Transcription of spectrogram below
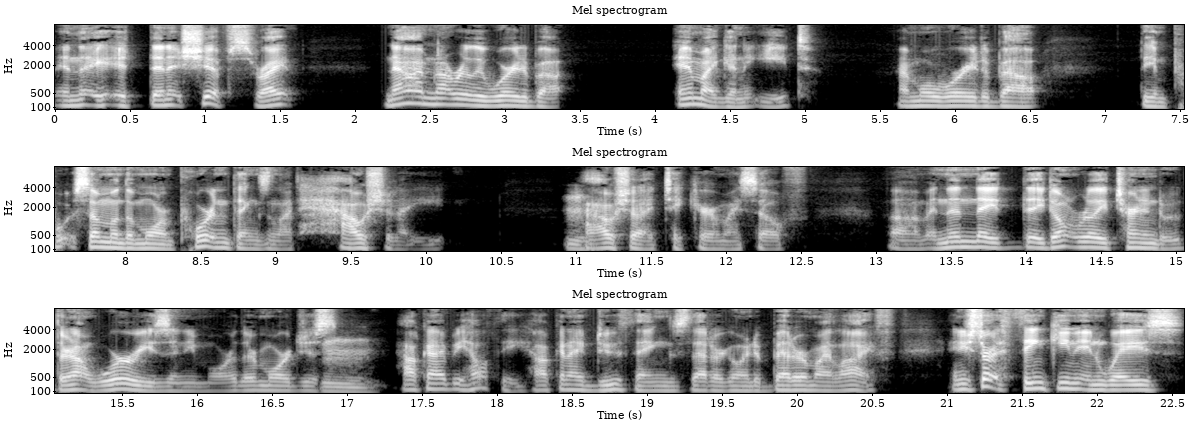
and it, it then it shifts right. Now I'm not really worried about am I going to eat. I'm more worried about the impor- some of the more important things in life. How should I eat? Mhm. How should I take care of myself? Um, and then they they don't really turn into they're not worries anymore. They're more just Mm. how can I be healthy? How can I do things that are going to better my life? And you start thinking in ways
